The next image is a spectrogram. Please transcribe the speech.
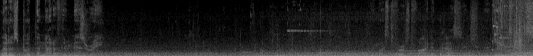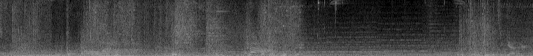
Let us put them out of their misery. We must first find a passage that leads to the center. Going all out. Keep it together.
